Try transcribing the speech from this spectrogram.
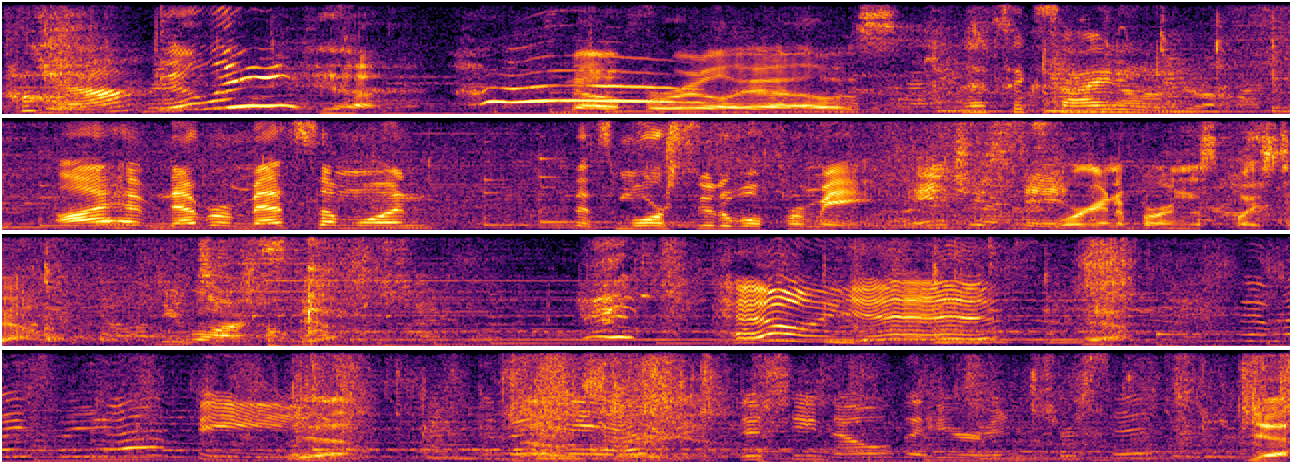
Yeah. Really? Yeah. No, for real, yeah, that was. That's exciting. I have never met someone that's more suitable for me. Interesting. We're gonna burn this place down. You are. Yeah. Hell yes. Yeah. That makes me happy. Yeah. That was very good. Does she know that you're interested? Yeah.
